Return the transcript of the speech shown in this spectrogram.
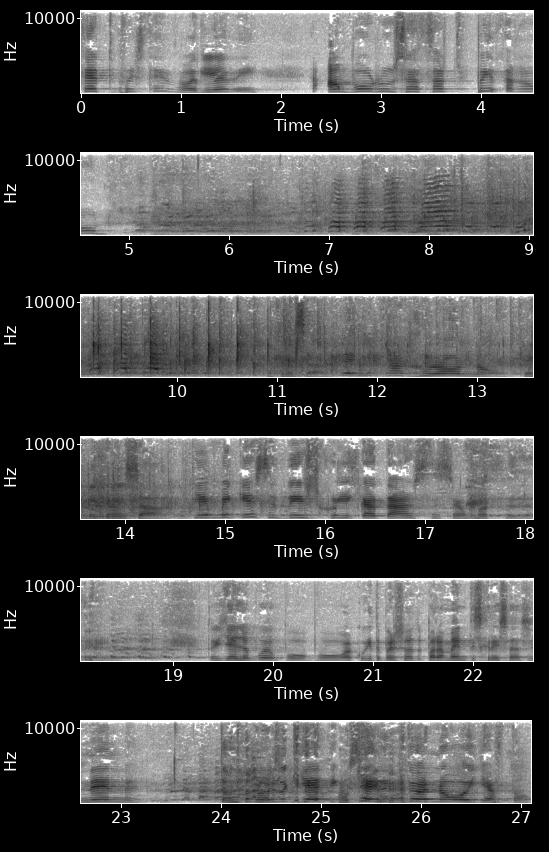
δεν το πιστεύω. Δηλαδή, αν μπορούσα θα τους πήδαγα όλους. Η Χρυσά. Δεν είχα χρόνο. Είναι η Χρυσά. Και είμαι και σε δύσκολη κατάσταση, οπότε... Το γέλιο που, που, που ακούγεται περισσότερο παραμένει της Χρύσας. ναι, ναι. Τον γνωρίζω και Γιατί Οκ, ξέρετε ναι. το εννοώ γι' αυτό.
